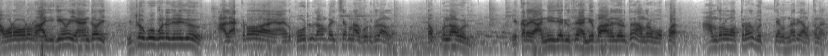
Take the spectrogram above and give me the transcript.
ఎవడెవడో రాజకీయం ఏంటో ఇంట్లో కూకుండా తెలియదు వాళ్ళు ఎక్కడో ఆయన కోట్లు సంపాదించారు నా కొడుకులు వాళ్ళు. తప్పు నా కొడుకు. ఇక్కడ అన్నీ జరుగుతున్నాయి అన్నీ బాగానే జరుగుతున్నాయి. అందరూ ఒప్ప అందరూ వస్తున్నారు వచ్చి తింటున్నారు వెళ్తున్నారు.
